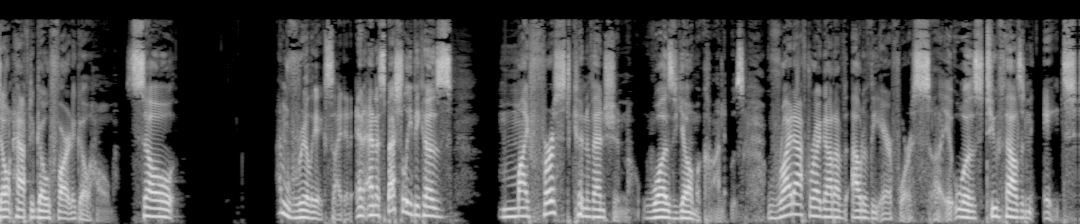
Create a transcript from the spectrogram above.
don't have to go far to go home. So I'm really excited. And, and especially because my first convention was Youmacon. It was right after I got out- out of the Air Force. Uh, it was 2008.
